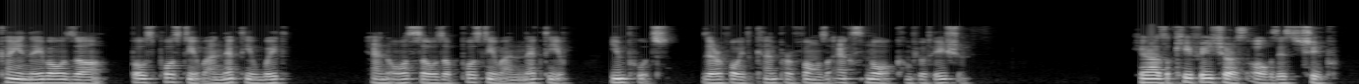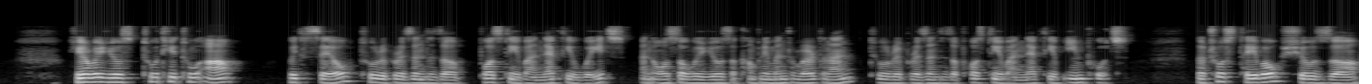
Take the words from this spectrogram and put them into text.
can enable the both positive and negative weight and also the positive and negative inputs. Therefore, it can perform the XNOR computation. Here are the key features of this chip. Here we use 2T2R weight cell to represent the positive and negative weights, and also we use a complement word line to represent the positive and negative inputs. The truth table shows the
